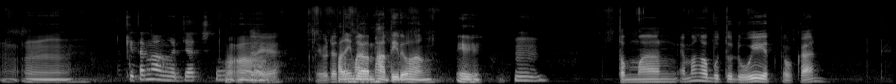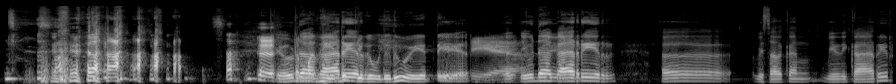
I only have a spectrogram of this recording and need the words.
Hmm, Kita nggak ngejudge kok. Enggak ya. Ya udah paling teman. dalam hati doang Ih. Hmm. Teman emang nggak butuh duit tuh kan? ya udah karir. juga butuh duit iya. Iya. Ya udah karir. Eh misalkan milih karir,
